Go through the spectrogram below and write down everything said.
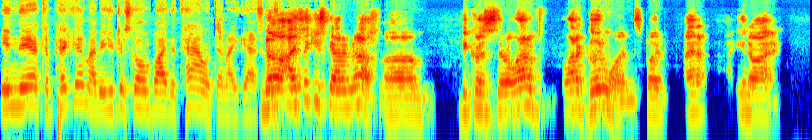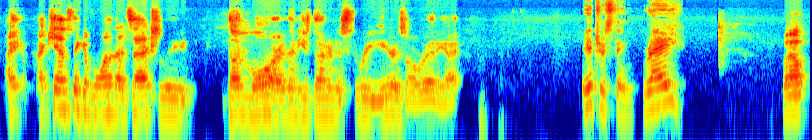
in there to pick him? I mean, you're just going by the talent, then I guess. No, I think he's got enough um, because there are a lot of a lot of good ones, but I, you know, I, I I can't think of one that's actually done more than he's done in his three years already. I, Interesting. Ray? Well,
